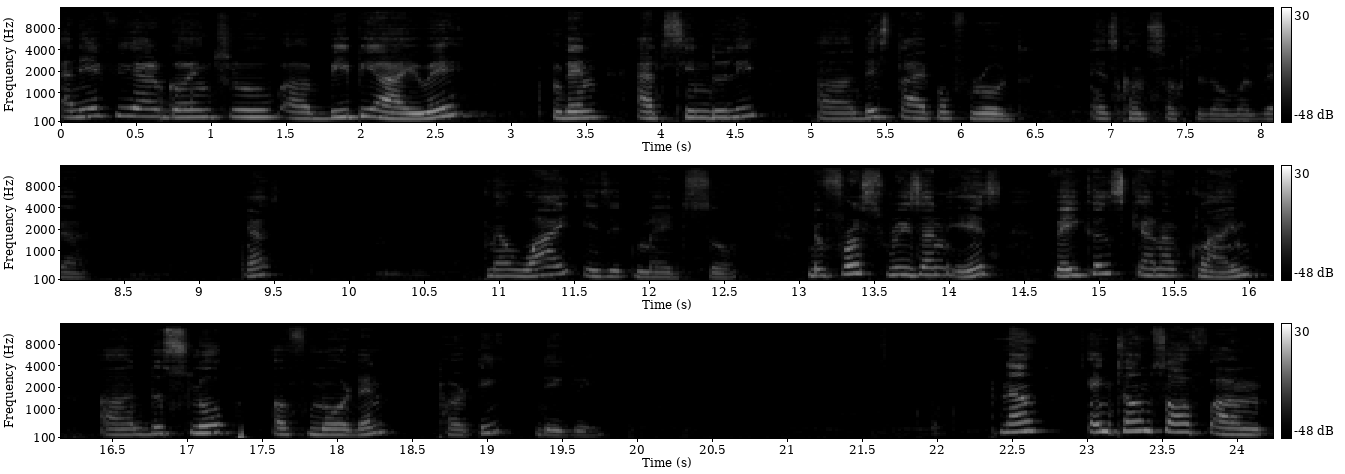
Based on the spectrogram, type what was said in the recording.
And if you are going through uh, bp highway then at sindhuli uh, this type of road is constructed over there. Yes? Now why is it made so? The first reason is vehicles cannot climb uh, the slope of more than 30 degree. Now in terms of um,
